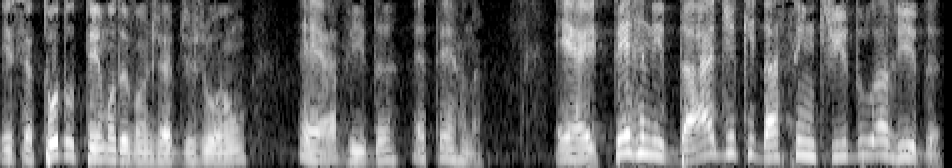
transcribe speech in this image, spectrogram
esse é todo o tema do Evangelho de João, é a vida eterna. É a eternidade que dá sentido à vida.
